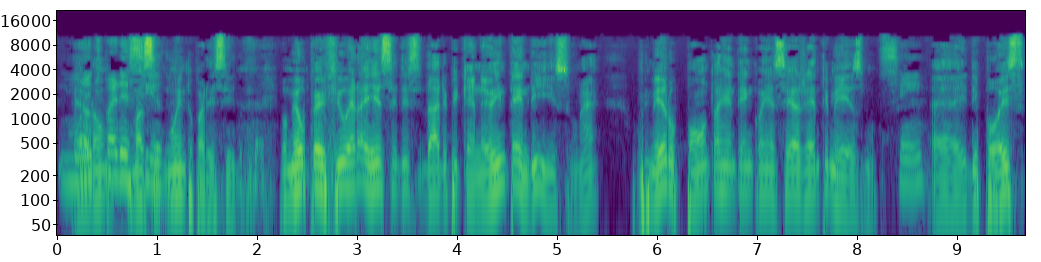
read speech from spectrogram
Muito um, parecido. muito parecido. O meu perfil era esse de cidade pequena. Eu entendi isso, né? O primeiro ponto a gente tem que conhecer a gente mesmo. Sim. É, e depois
